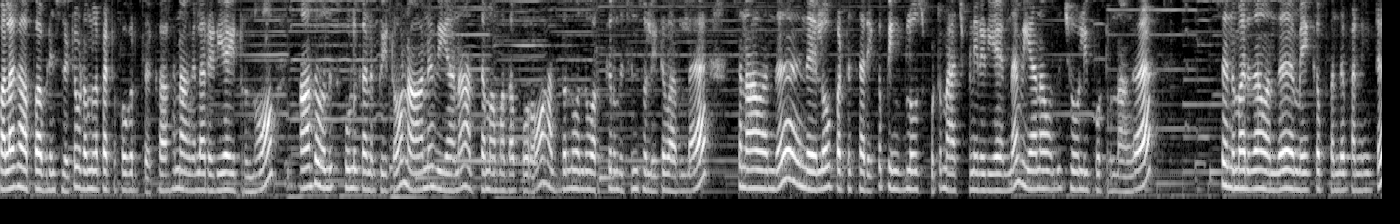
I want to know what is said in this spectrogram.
வளகாப்பு அப்படின்னு சொல்லிட்டு உடம்புல பெட்ட போகிறதுக்காக நாங்கள் எல்லாம் ரெடி ஆகிட்டு இருந்தோம். அதை வந்து ஸ்கூலுக்கு அனுப்பிட்டோம். நானும் வியானா அத்தை மாமா தான் போகிறோம் ஹஸ்பண்ட் வந்து ஒர்க் இருந்துச்சுன்னு சொல்லிட்டு வரல. ஸோ நான் வந்து இந்த எல்லோ பட்டு சாரிக்கு பிங்க் ப்ளவுஸ் போட்டு மேட்ச் பண்ணி ரெடியாக இருந்தேன் வியானா வந்து சோலி போட்டிருந்தாங்க. ஸோ இந்த மாதிரி தான் வந்து மேக்கப் வந்து பண்ணிவிட்டு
